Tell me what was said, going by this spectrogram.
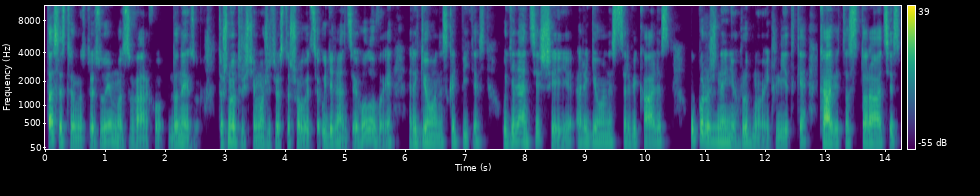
та систематизуємо зверху донизу. Тож нутрощі можуть розташовуватися у ділянці голови регіони скальпітіс, у ділянці шиї регіонис cervicalis, у порожнині грудної клітки cavitas thoracis,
